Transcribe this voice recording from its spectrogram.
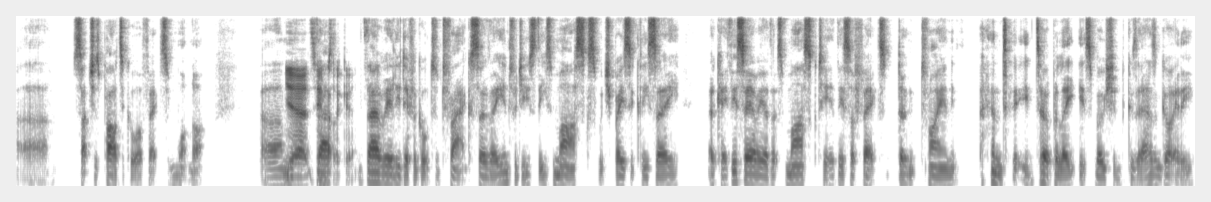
uh, such as particle effects and whatnot, um, yeah, it seems like it. They're really difficult to track. So they introduce these masks, which basically say, okay, this area that's masked here, this effect, don't try and, and interpolate its motion because it hasn't got any.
